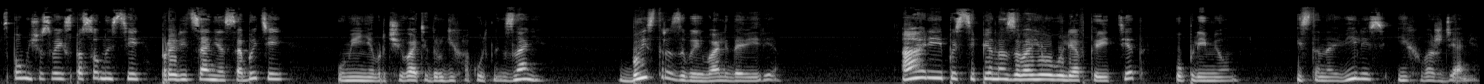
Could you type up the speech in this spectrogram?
с помощью своих способностей прорицания событий, умения врачевать и других оккультных знаний, быстро завоевали доверие. Арии постепенно завоевывали авторитет у племен и становились их вождями.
